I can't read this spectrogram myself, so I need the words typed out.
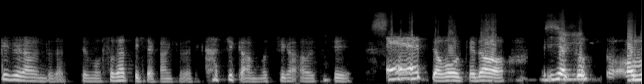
クグラウンドだってもう育ってきた環境だって価値観も違うし、えーって思うけど、いや、ちょっと面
